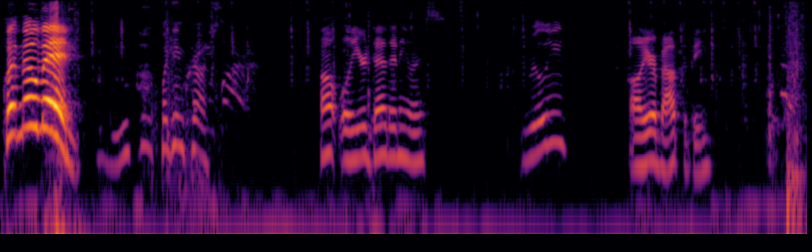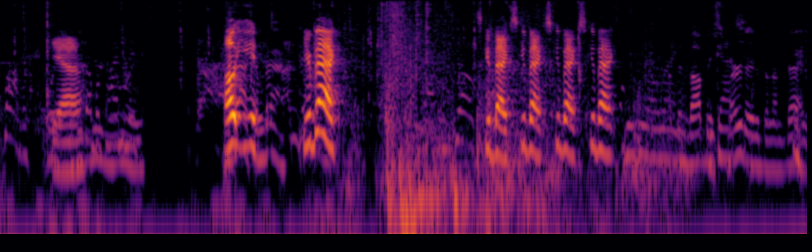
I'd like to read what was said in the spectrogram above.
Quit moving! My game crashed. Oh, well, you're dead anyways. Really? Oh, you're about to be. Yeah. Oh, you, you're back! Scoot back, scoot back, scoot back, scoot back. Back.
